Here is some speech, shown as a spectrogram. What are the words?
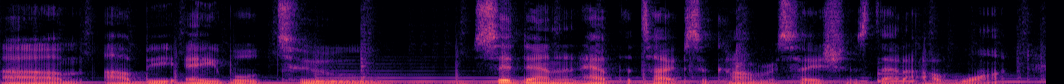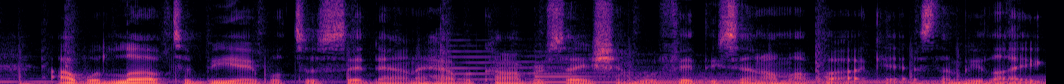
um, I'll be able to sit down and have the types of conversations that I want. I would love to be able to sit down and have a conversation with 50 Cent on my podcast and be like,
